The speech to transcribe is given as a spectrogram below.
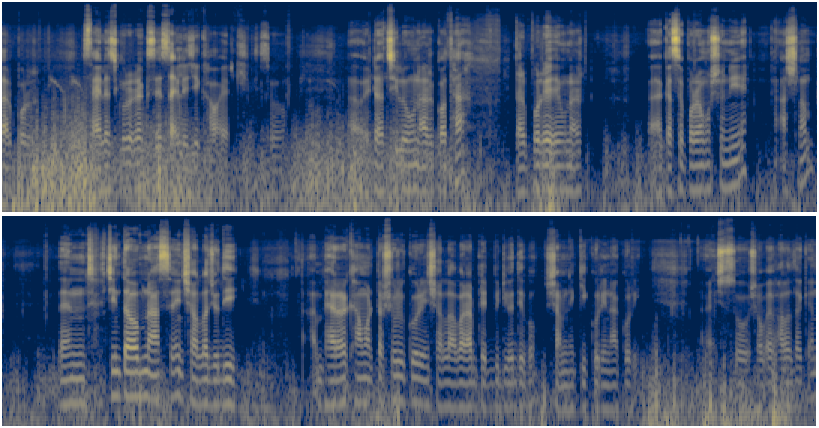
তারপর সাইলেজ করে রাখছে সাইলেজে খাওয়ায় আর কি। সো এটা ছিল ওনার কথা। তারপরে ওনার কাছে পরামর্শ নিয়ে আসলাম। দেন চিন্তা ভাবনা আছে ইনশাল্লাহ যদি ভেড়ার খামারটা শুরু করি ইনশাল্লাহ আবার আপডেট ভিডিও দেব, সামনে কি করি, না করি। সো সবাই ভালো থাকেন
